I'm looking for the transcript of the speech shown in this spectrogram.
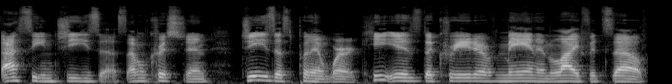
I've seen Jesus. I'm a Christian. Jesus put in work. He is the creator of man and life itself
